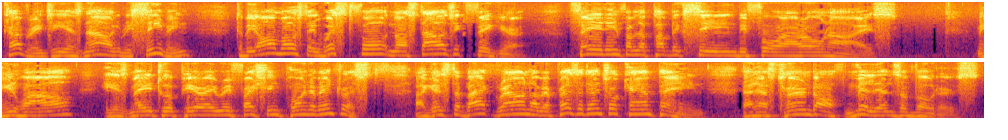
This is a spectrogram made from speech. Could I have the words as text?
coverage he is now receiving to be almost a wistful, nostalgic figure fading from the public scene before our own eyes. Meanwhile, he is made to appear a refreshing point of interest against the background of a presidential campaign that has turned off millions of voters.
